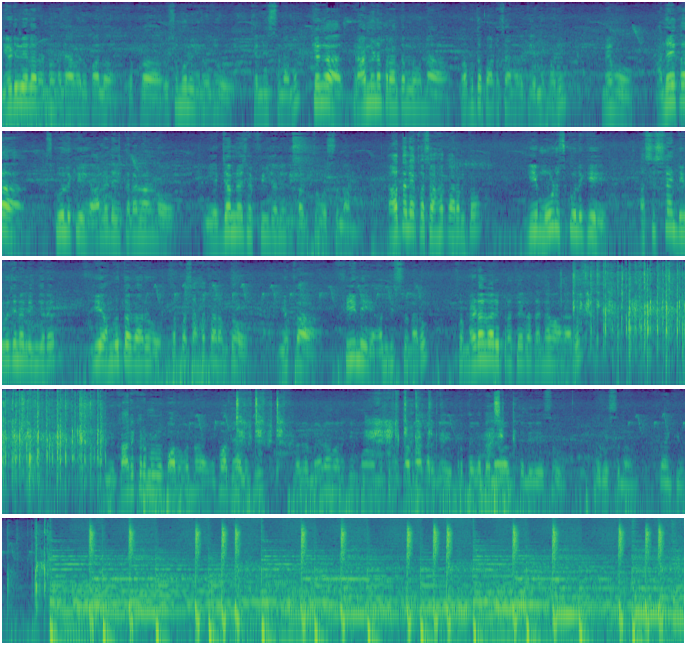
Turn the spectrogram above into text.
ఏడు వేల రెండు వందల యాభై రూపాయల యొక్క రుసుమును ఈరోజు చెల్లిస్తున్నాము. ముఖ్యంగా గ్రామీణ ప్రాంతంలో ఉన్న ప్రభుత్వ పాఠశాలలకి ఎన్నుకొని మేము అనేక స్కూల్కి ఆల్రెడీ తెలంగాణలో ఈ ఎగ్జామినేషన్ ఫీజు అనేది కడుతూ వస్తున్నాము. తాతల యొక్క సహకారంతో ఈ మూడు స్కూల్కి అసిస్టెంట్ డివిజనల్ ఇంజనీర్ ఈ అమృత గారు యొక్క సహకారంతో ఈ యొక్క ఫీని అందిస్తున్నారు. సో మేడం గారి ప్రత్యేక ధన్యవాదాలు. కార్యక్రమంలో పాల్గొన్న ఉపాధ్యాయులకి అలాగే మేడం వారికి మా మిత్రులు కర్ణాకర్కి ప్రత్యేక ధన్యవాదాలు తెలియజేస్తూ ముగిస్తున్నాను. Thank you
